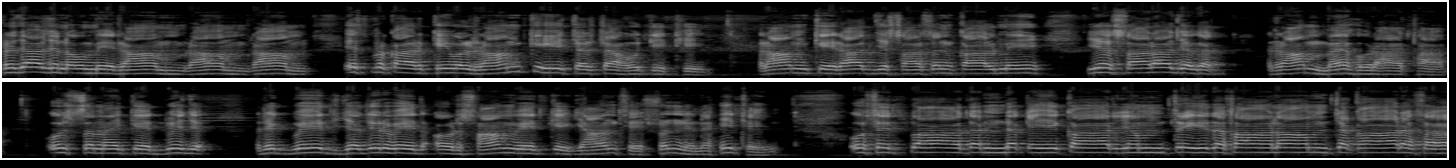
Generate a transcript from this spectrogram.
प्रजाजनों में राम राम राम। इस प्रकार केवल राम की ही चर्चा होती थी। राम के राज्य शासन काल में यह सारा जगत राम राममय हो रहा था। उस समय के द्विज, ऋग्वेद, यजुर्वेद और सामवेद के ज्ञान से शून्य नहीं थे। उसे दंड के कार्यम त्रिदशानाम चकार सह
